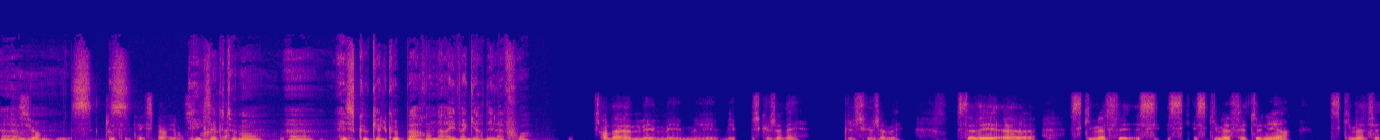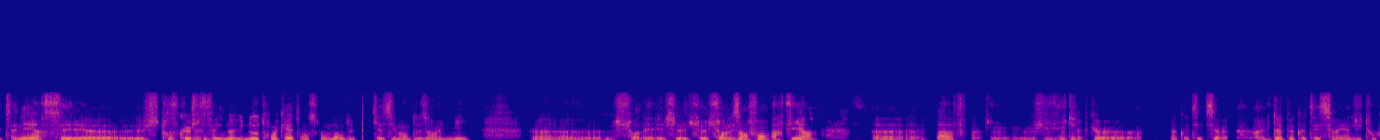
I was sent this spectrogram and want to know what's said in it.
Bien sûr, euh, toute cette expérience. Exactement. Est-ce que quelque part on arrive à garder la foi? Ah bah, mais, mais, mais, mais, plus que jamais, plus que jamais. Vous savez, ce qui m'a fait, fait tenir, ce qui m'a fait tenir, c'est, je trouve que je fais une, autre enquête en ce moment depuis quasiment deux ans et demi. Euh, sur, les, sur, les enfants. Euh, ah, je, veux dire que à côté, Hold Up à côté, c'est rien du tout.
